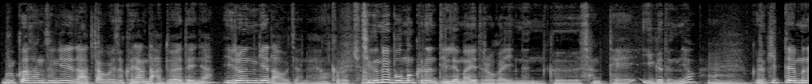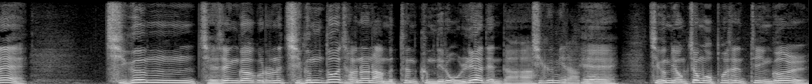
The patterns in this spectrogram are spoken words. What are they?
물가 상승률이 낮다고 해서 그냥 놔둬야 되냐 이런 게 나오잖아요. 그렇죠. 지금에 보면 그런 딜레마에 들어가 있는 그 상태이거든요. 음. 그렇기 때문에 지금 제 생각으로는 지금도 저는 아무튼 금리를 올려야 된다. 지금이라도. 예. 지금 0.5%인 걸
